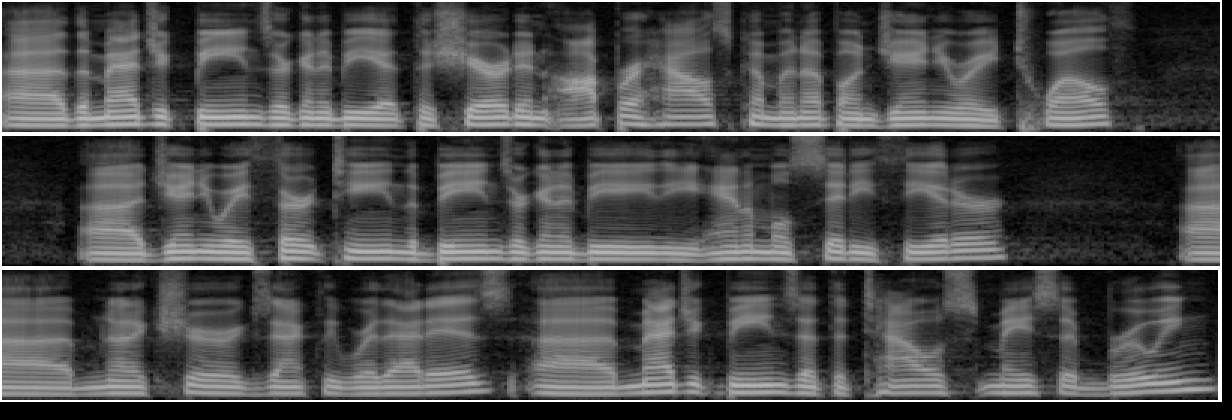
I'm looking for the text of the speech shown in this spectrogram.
Uh, the Magic Beans are going to be at the Sheridan Opera House coming up on January 12th. Uh, January 13th, the Beans are going to be the Animal City Theater. Uh, I'm not sure exactly where that is. Uh, Magic Beans at the Taos Mesa Brewing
